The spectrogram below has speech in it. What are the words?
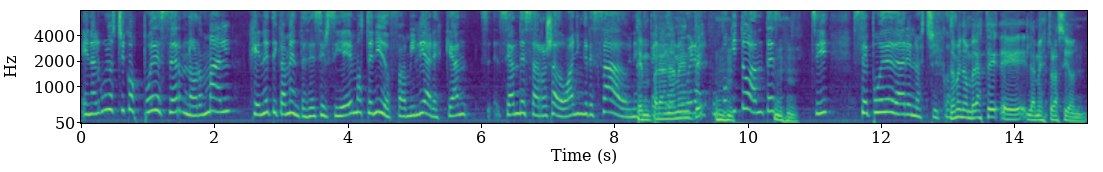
en algunos chicos puede ser normal genéticamente, es decir, si hemos tenido familiares que han se han desarrollado o han ingresado en este tempranamente un poquito antes, ¿sí? Se puede dar en los chicos. No me nombraste eh, la menstruación.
